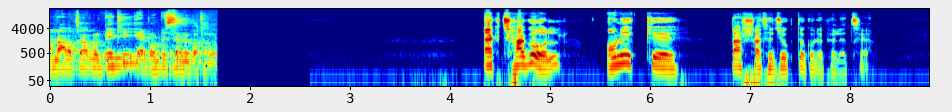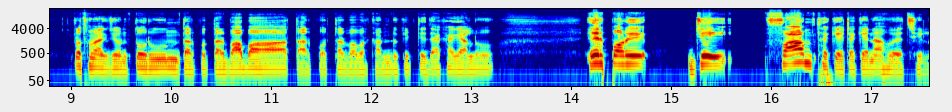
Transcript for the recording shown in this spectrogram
আমরা আলোচনাগুলো দেখি, এরপর বিস্তারিত কথা বলি এক ছাগল অনেককে তার সাথে যুক্ত করে ফেলেছে। প্রথম একজন তরুণ, তারপর তার বাবা, তারপর তার বাবার কাণ্ডকীর্তি দেখা গেল। এরপরে যেই ফার্ম থেকে এটা কেনা হয়েছিল,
